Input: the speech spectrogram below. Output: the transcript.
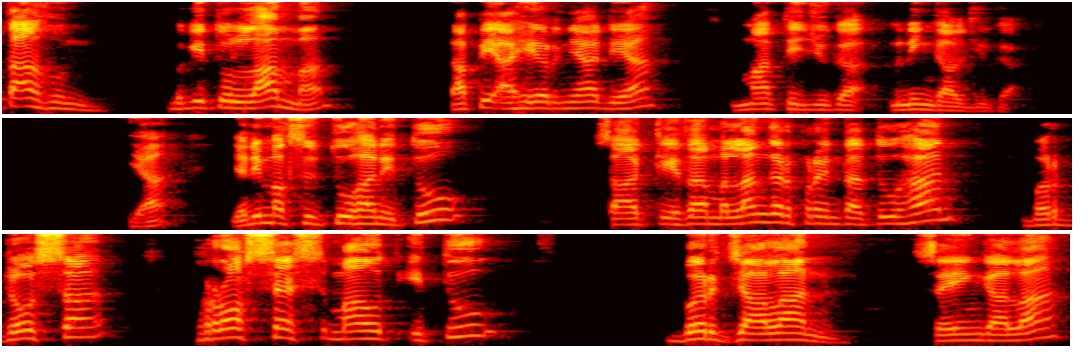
tahun, begitu lama, tapi akhirnya dia mati juga, meninggal juga. Ya, jadi maksud Tuhan itu saat kita melanggar perintah Tuhan, berdosa, proses maut itu berjalan sehinggalah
